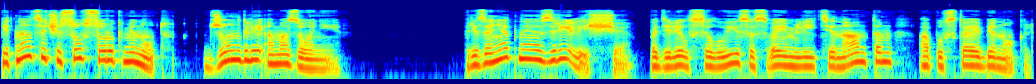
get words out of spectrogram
Пятнадцать часов сорок минут. Джунгли Амазонии. «Призанятное зрелище», — поделился Луи со своим лейтенантом, опуская бинокль.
